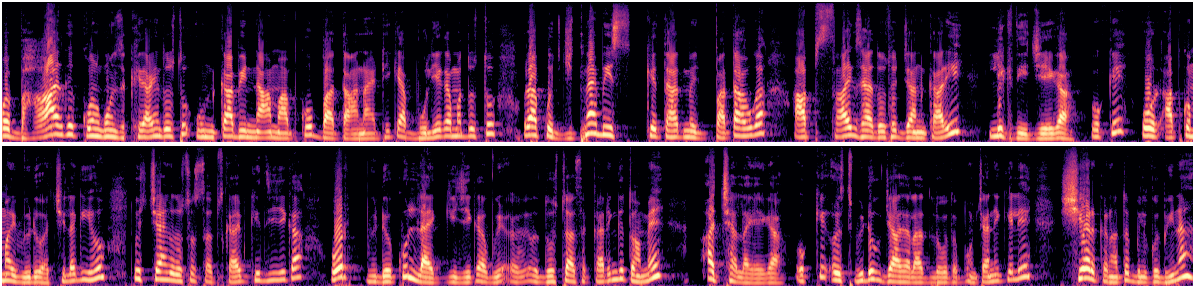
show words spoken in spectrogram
और भारत के कौन कौन से खिलाड़ी दोस्तों, उनका भी नाम आपको बताना है। ठीक है, आप भूलिएगा मत दोस्तों और आपको जितना भी इसके तहत में पता होगा। आप सारी सारी दोस्तों जानकारी लिख दीजिएगा, ओके? और आपको हमारी वीडियो अच्छी लगी हो तो इस चैनल को दोस्तों सब्सक्राइब की दीजिएगा और वीडियो को लाइक कीजिएगा। दोस्तों ऐसा करेंगे तो हमें अच्छा लगेगा, ओके? और इस वीडियो को ज़्यादा ज़्यादा लोगों तक पहुँचाने के लिए शेयर करना तो बिल्कुल भी ना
